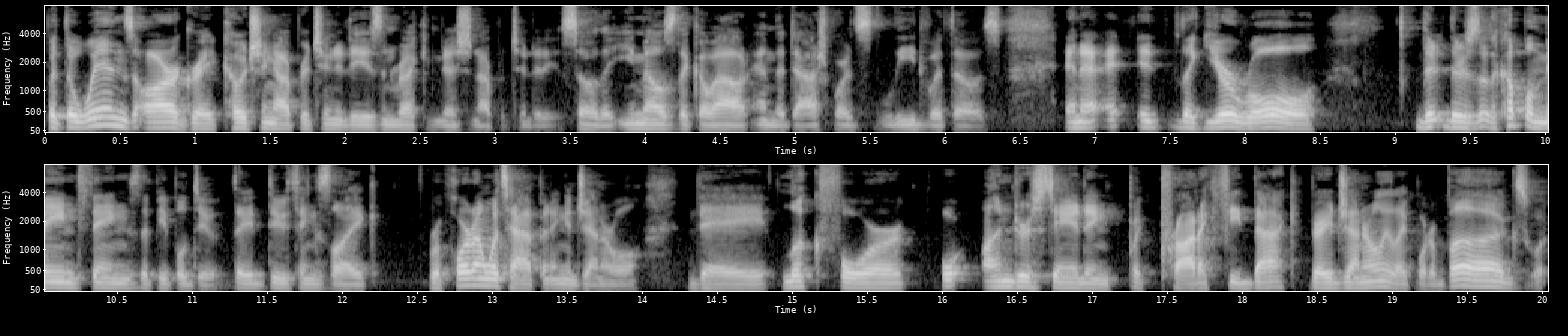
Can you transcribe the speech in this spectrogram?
But the wins are great coaching opportunities and recognition opportunities. So the emails that go out and the dashboards lead with those. And it, it like your role, there's a couple main things that people do. They do things like report on what's happening in general. They look for understanding product feedback very generally, like what are bugs, what,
